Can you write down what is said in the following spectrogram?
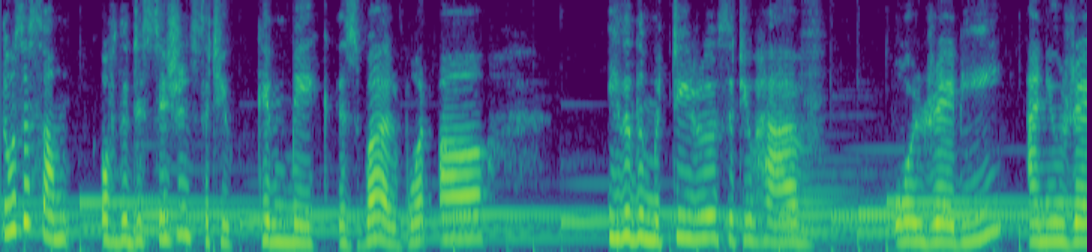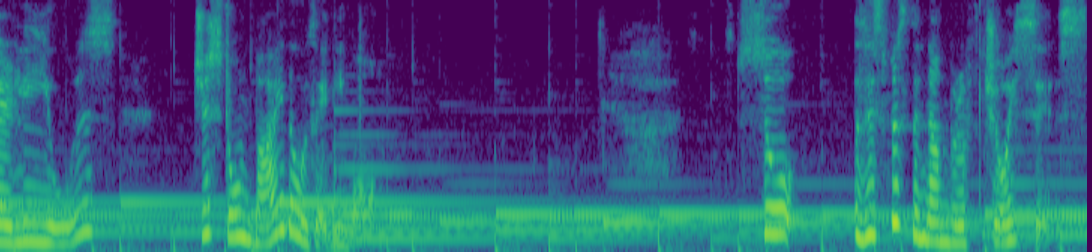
those are some of the decisions that you can make as well. What are either the materials that you have already and you rarely use? Just don't buy those anymore. So, this was the number of choices.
